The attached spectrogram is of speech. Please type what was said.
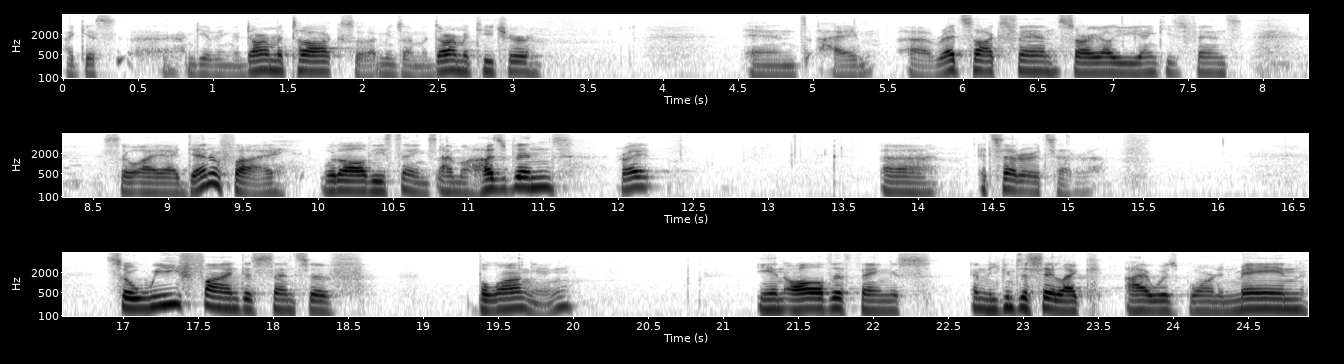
I guess uh, I'm giving a Dharma talk, so that means I'm a Dharma teacher and I'm a Red Sox fan. Sorry, all you Yankees fans. So I identify with all these things. I'm a husband, right? Uh, et cetera, et cetera. So we find a sense of belonging in all the things, and you can just say like, I was born in Maine.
